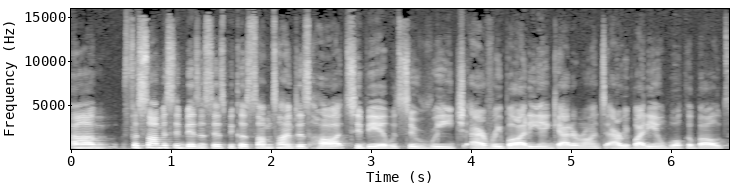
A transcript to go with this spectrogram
um, for Somerset businesses, because sometimes it's hard to be able to reach everybody and get around to everybody and walk about.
